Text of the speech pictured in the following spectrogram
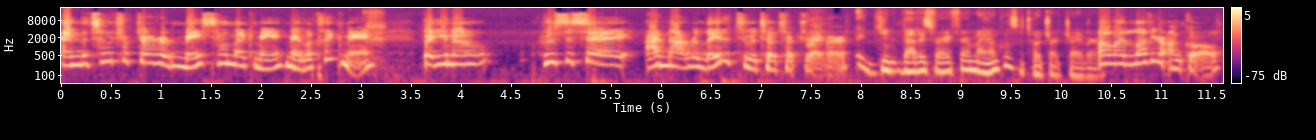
And the tow truck driver may sound like me, may look like me, but you know, who's to say I'm not related to a tow truck driver? That is very fair. My uncle's a tow truck driver. Oh, I love your uncle.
